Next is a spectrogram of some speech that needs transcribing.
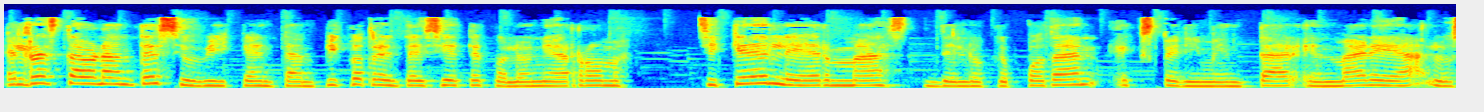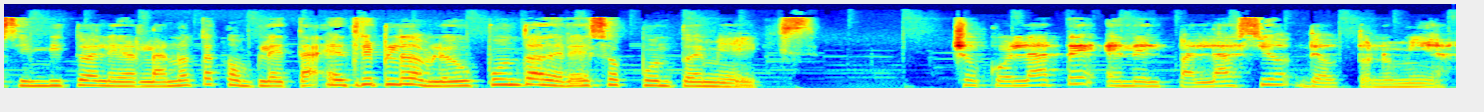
El restaurante se ubica en Tampico 37, Colonia Roma. Si quieren leer más de lo que podrán experimentar en Marea, los invito a leer la nota completa en www.aderezo.mx. Chocolate en el Palacio de Autonomía.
